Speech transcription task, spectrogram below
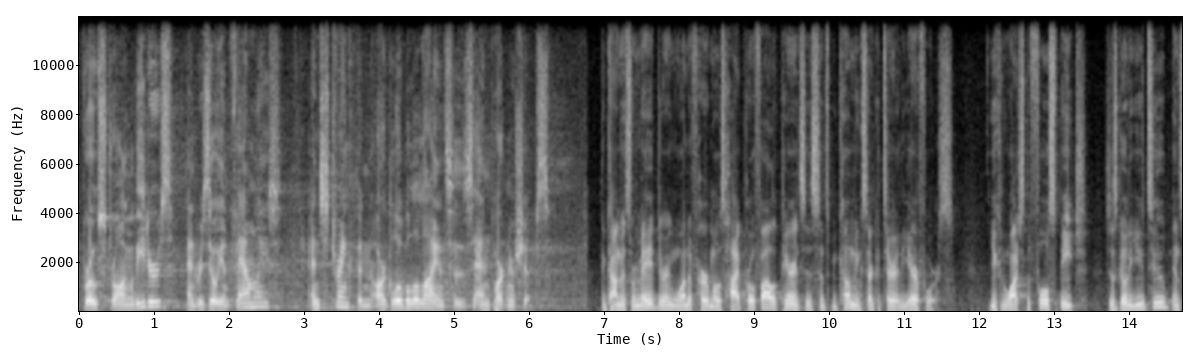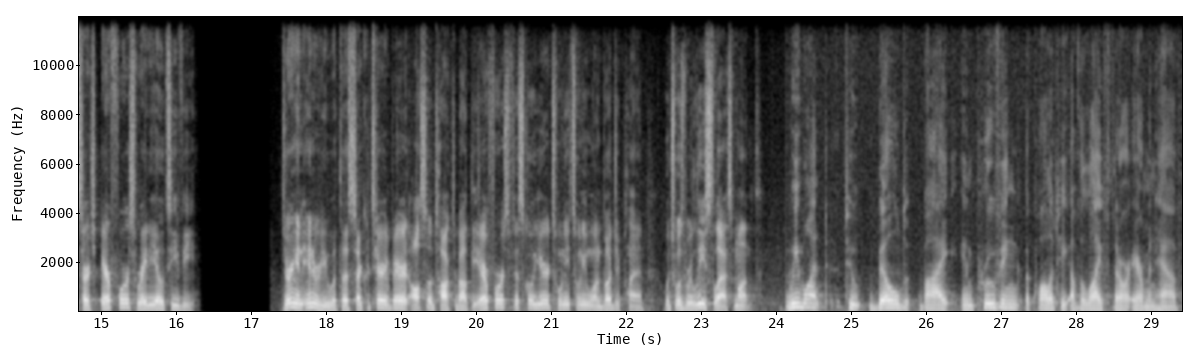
grow strong leaders and resilient families, and strengthen our global alliances and partnerships. The comments were made during one of her most high-profile appearances since becoming Secretary of the Air Force. You can watch the full speech. Just go to YouTube and search Air Force Radio TV. During an interview with us, Secretary Barrett also talked about the Air Force fiscal year 2021 budget plan, which was released last month. We want to build by improving the quality of the life that our airmen have.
